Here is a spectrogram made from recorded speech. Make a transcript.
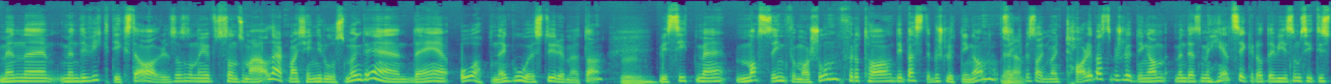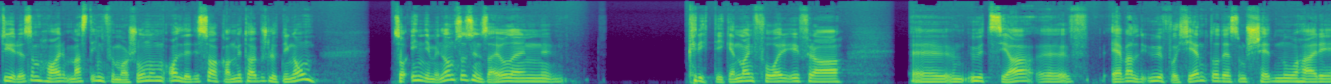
Men, eh, men det viktigste avgjørelsene, sånn, sånn som jeg har lært meg å kjenne Rosenborg, det, det er åpne, gode styremøter. Vi sitter med masse informasjon for å ta de beste beslutningene. Så Ja. ikke bestandig man tar de beste beslutningene, men det som er helt sikkert at det er vi som sitter i styret, som har mest informasjon om alle de sakene vi tar beslutninger om. Så innimellom så syns jeg jo den kritikken man får fra utsida, eh, er veldig ufortjent. Og det som skjedde nå her i,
